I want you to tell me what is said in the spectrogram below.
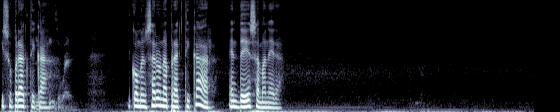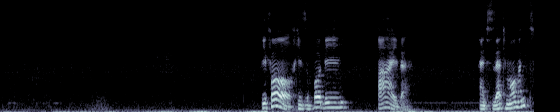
y su práctica y comenzaron a practicar en, de esa manera. Before his body died, at that moment,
